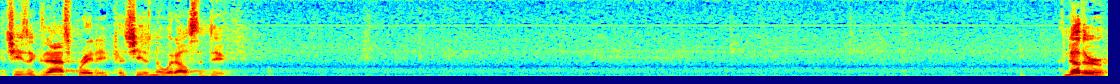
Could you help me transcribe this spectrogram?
And she's exasperated because she doesn't know what else to do. Another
